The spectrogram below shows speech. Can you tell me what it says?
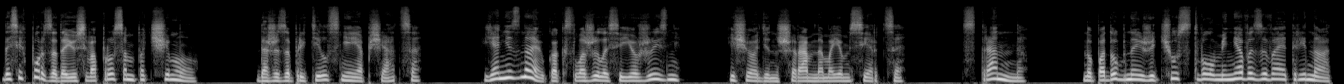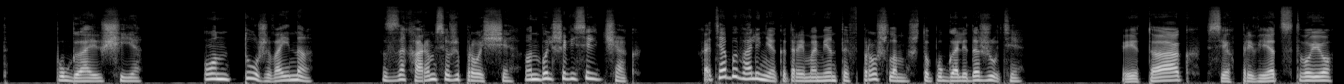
До сих пор задаюсь вопросом, почему. Даже запретил с ней общаться. Я не знаю, как сложилась ее жизнь. Еще один шрам на моем сердце. Странно, но подобные же чувства у меня вызывает Ренат. Пугающие. Он тоже война. С Захаром все же проще. Он больше весельчак. Хотя бывали некоторые моменты в прошлом, что пугали до жути. «Итак, всех приветствую»,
